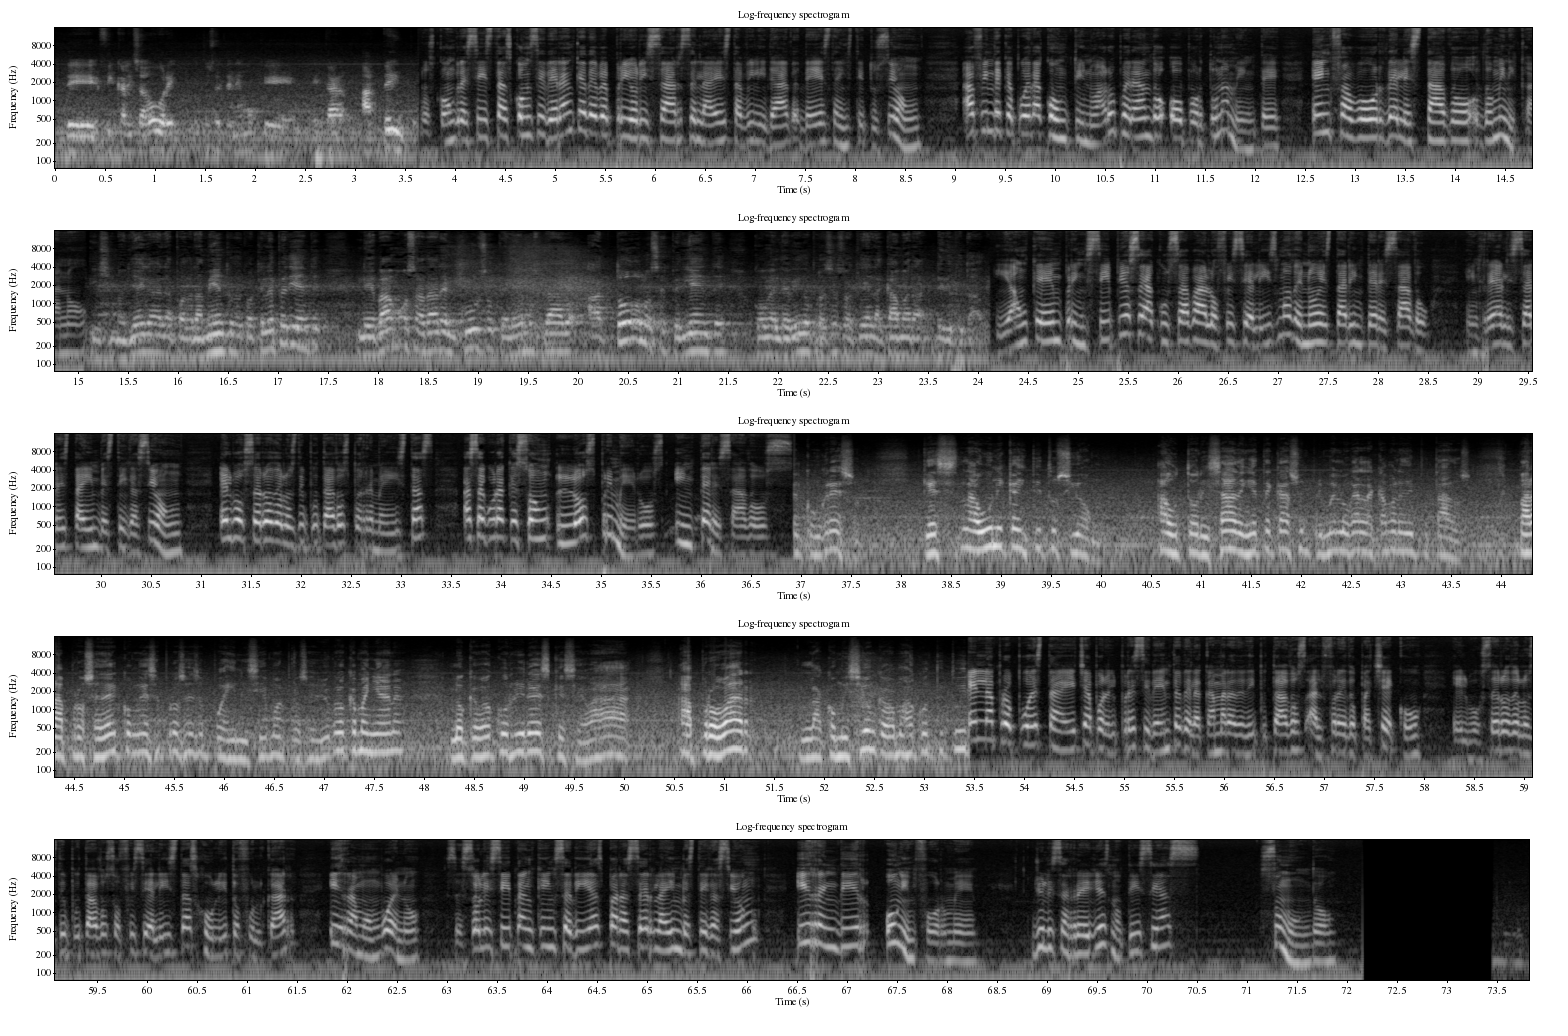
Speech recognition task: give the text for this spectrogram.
de fiscalizadores, entonces tenemos que estar atentos. Los congresistas consideran que debe priorizarse la estabilidad de esta institución a fin de que pueda continuar operando oportunamente en favor del Estado dominicano. Y si nos llega el apadronamiento de cualquier expediente, le vamos a dar el curso que le hemos dado a todos los expedientes con el debido proceso aquí en la Cámara de Diputados. Y aunque en principio se acusaba al oficialismo de no estar interesado en realizar esta investigación, el vocero de los diputados PRMistas asegura que son los primeros interesados. El Congreso que es la única institución autorizada, en este caso en primer lugar la Cámara de Diputados, para proceder con ese proceso, pues iniciemos el proceso. Yo creo que mañana lo que va a ocurrir es que se va a aprobar la comisión que vamos a constituir. En la propuesta hecha por el presidente de la Cámara de Diputados, Alfredo Pacheco, el vocero de los diputados oficialistas, Julito Fulcar y Ramón Bueno, se solicitan 15 días para hacer la investigación y rendir un informe. Yulisa Reyes, Noticias, Su Mundo.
